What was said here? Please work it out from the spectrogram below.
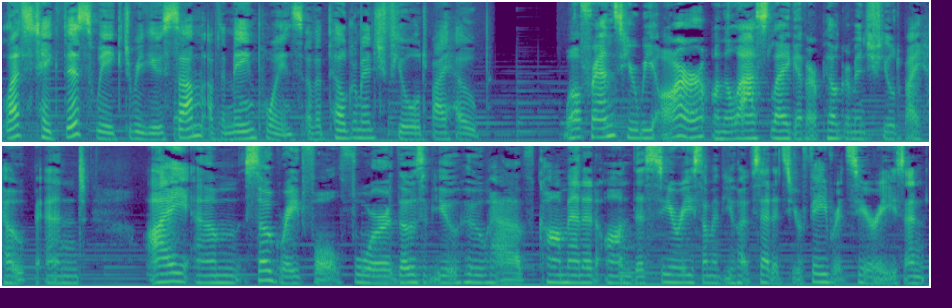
let's take this week to review some of the main points of a pilgrimage fueled by hope. Well, friends, here we are on the last leg of our pilgrimage fueled by hope. And I am so grateful for those of you who have commented on this series. Some of you have said it's your favorite series, and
